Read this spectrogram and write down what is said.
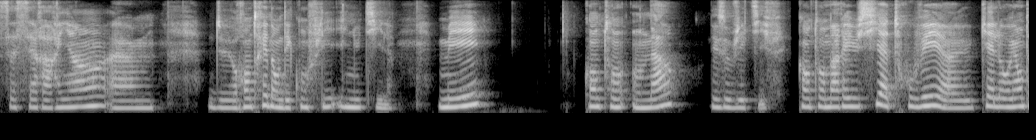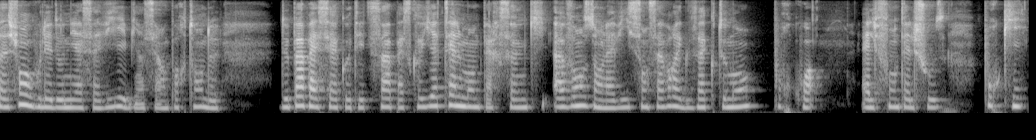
Ça sert à rien euh, de rentrer dans des conflits inutiles. Mais quand on, a des objectifs. Quand on a réussi à trouver euh, quelle orientation on voulait donner à sa vie, eh bien c'est important de ne pas passer à côté de ça parce qu'il y a tellement de personnes qui avancent dans la vie sans savoir exactement pourquoi elles font telle chose, pour qui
